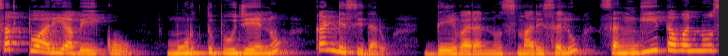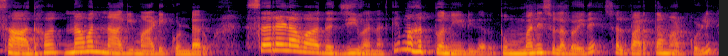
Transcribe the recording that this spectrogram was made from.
ಸತ್ವ ಅರಿಯಬೇಕು ಮೂರ್ತಿ ಪೂಜೆಯನ್ನು ಖಂಡಿಸಿದರು. ದೇವರನ್ನು ಸ್ಮರಿಸಲು ಸಂಗೀತವನ್ನು ಸಾಧನವನ್ನಾಗಿ ಮಾಡಿಕೊಂಡರು. ಸರಳವಾದ ಜೀವನಕ್ಕೆ ಮಹತ್ವ ನೀಡಿದರು. ತುಂಬಾ ಸುಲಭ ಇದೆ. ಸ್ವಲ್ಪ ಅರ್ಥ ಮಾಡಿಕೊಳ್ಳಿ.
